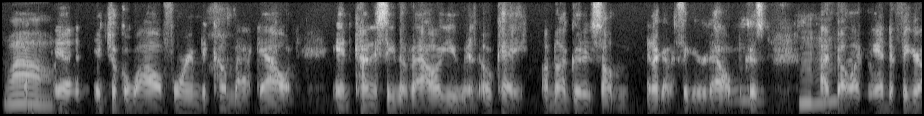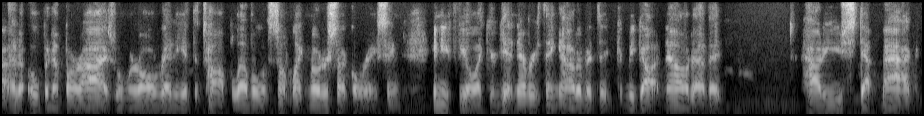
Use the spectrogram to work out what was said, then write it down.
Wow. and it took a while for him to come back out and kind of see the value in okay i'm not good at something and i got to figure it out because Mhm. i felt like we had to figure out how to open up our eyes when we're already at the top level of something like motorcycle racing and you feel like you're getting everything out of it that can be gotten out of it how do you step back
